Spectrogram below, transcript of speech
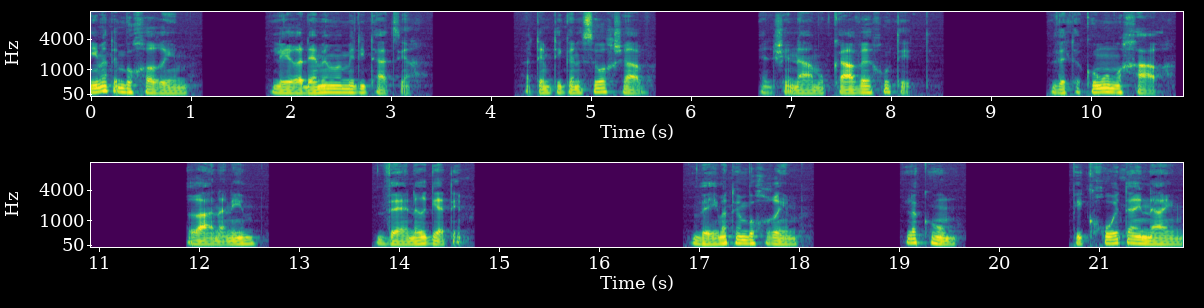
אם אתם בוחרים להירדם עם המדיטציה, אתם תיכנסו עכשיו אל שינה עמוקה ואיכותית, ותקומו מחר רעננים ואנרגטיים. ואם אתם בוחרים לקום, פיקחו את העיניים,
